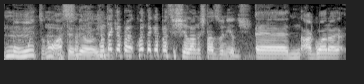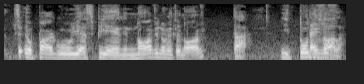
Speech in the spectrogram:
Muito, nossa. Entendeu? Quanto é, que é pra, quanto é que é pra assistir lá nos Estados Unidos? É, agora eu pago o ESPN 9,99 Tá, e todos 10 os- dólares.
